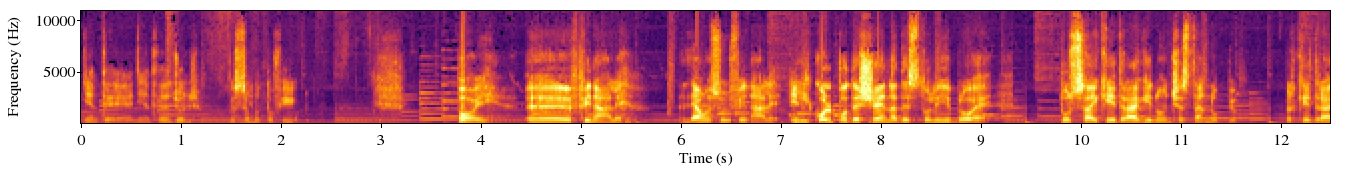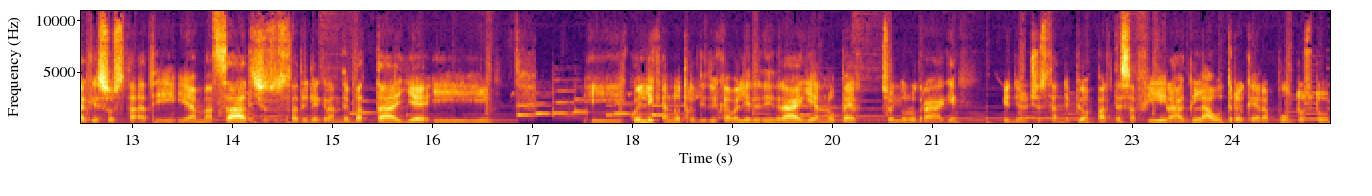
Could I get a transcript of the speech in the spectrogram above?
Niente, niente da aggiungere. Questo è molto figo. Poi, eh, finale. Andiamo sul finale. Il colpo di scena di sto libro è: tu sai che i draghi non ci stanno più. Perché i draghi sono stati ammazzati, ci sono state le grandi battaglie, i, I, quelli che hanno tradito i Cavalieri dei Draghi hanno perso i loro draghi, quindi non ci stanno più, a parte Safira, Glaudr, che era appunto sto,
